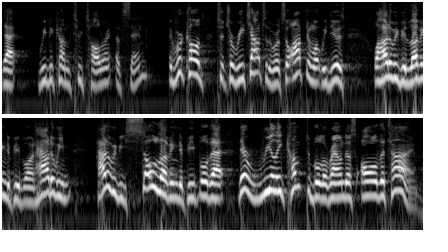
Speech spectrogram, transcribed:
that we become too tolerant of sin? Like we're called to, to reach out to the world. So often what we do is well, how do we be loving to people? And how do we, how do we be so loving to people that they're really comfortable around us all the time?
